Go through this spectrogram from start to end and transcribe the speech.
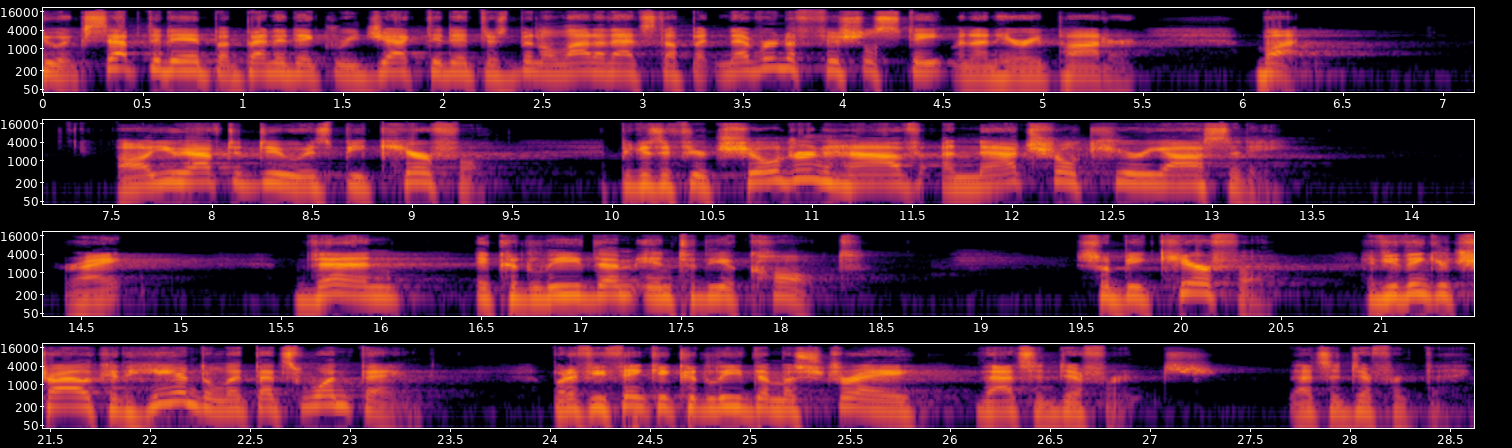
II accepted it, but Benedict rejected it. There's been a lot of that stuff, but never an official statement on Harry Potter. But all you have to do is be careful. Because if your children have a natural curiosity, right, then it could lead them into the occult. So be careful. If you think your child could handle it, that's one thing. But if you think it could lead them astray, that's a difference. That's a different thing.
